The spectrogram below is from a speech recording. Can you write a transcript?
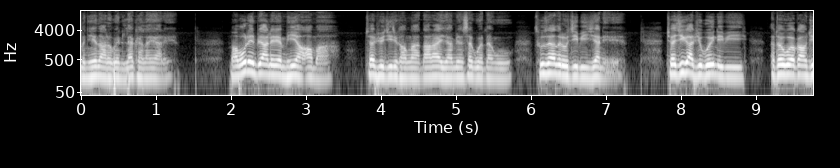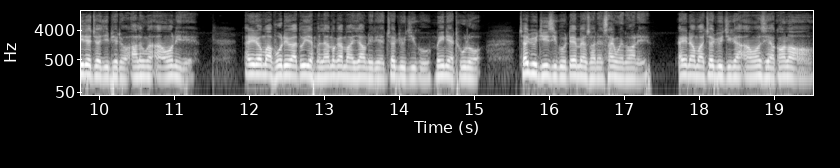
မငင်းတာတော့ပဲလက်ခံလိုက်ရတယ်။မဘိုးတင်ပြနေတဲ့မီးအောင်အောက်မှာကြွက်ဖြူကြီးတစ်ကောင်ကတာရရဲ့ရံပြန်ဆက်ကွက်တန်ကိုစူးစမ်းသူတို့ကြည့်ပြီးရက်နေတယ်။ကြွက်ကြီးကဖြူပွေးနေပြီး အတော်ကအကောင်ကြီးတဲ့ကြွက်ကြီးဖြစ်တော့အားလုံးကအံ့ဩနေတယ်။အဲဒီတော့မှဘိုးတွေကသူ့ရဲ့မလန်းမကန့်မှာရောက်နေတဲ့ကြွက်ဖြူကြီးကိုမိန်းနဲ့ထိုးတော့ကြွက်ဖြူကြီးစီကိုတဲမဲ့စွာနဲ့ဆိုင်းဝင်သွားတယ်။အဲဒီနောက်မှာကြွက်ဖြူကြီးကအံ့ဩစရာကောင်းလောက်အောင်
